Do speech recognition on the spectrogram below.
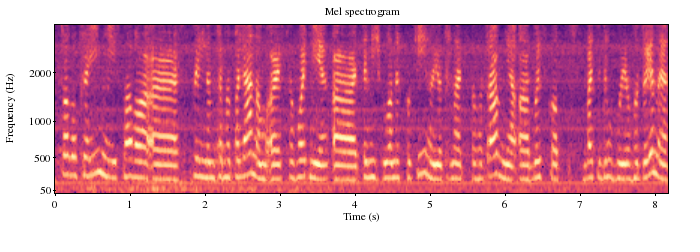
Слава Україні і слава е, сильним тернополянам. Е, Сьогодні е, ця ніч була неспокійною. 13 травня, близько 22 години,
